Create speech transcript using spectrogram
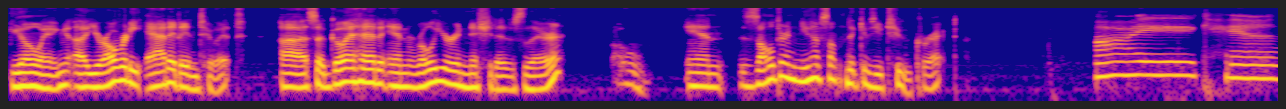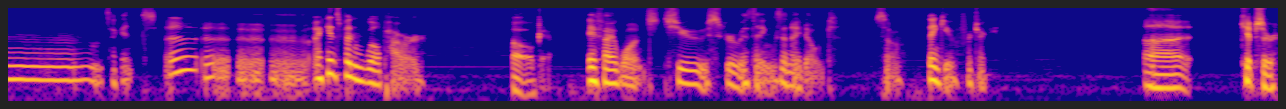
going. Uh, you're already added into it. Uh, so go ahead and roll your initiatives there. Oh, And Zaldrun, you have something that gives you two, correct? I can one second. Uh, uh, uh, uh, I can spend willpower Oh, okay. if I want to screw with things, and I don't. So Thank you for checking. uh, Kipser.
